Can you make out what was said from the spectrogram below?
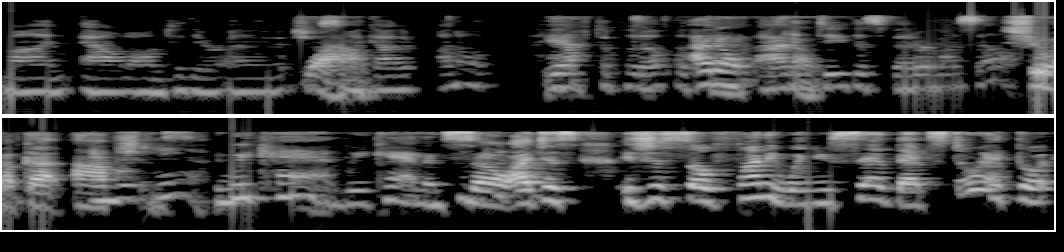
mine out onto their own. It's just Wow. like I, I don't have Yeah. to put up with I don't- that. I I, can don't. do this better myself. Sure, I've got options. And we can. we can, we can. And so I just, it's just so funny when you said that story. I thought,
